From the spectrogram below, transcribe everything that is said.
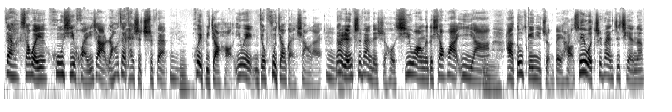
再稍微呼吸缓一下，然后再开始吃饭，嗯，会比较好，因为你就副交感上来，嗯，那人吃饭的时候，希望那个消化液呀，啊，都给你准备好，所以我吃饭之前呢。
